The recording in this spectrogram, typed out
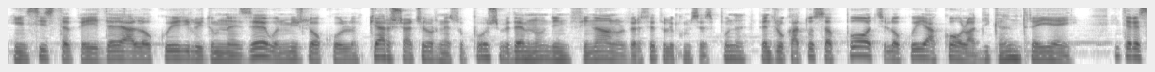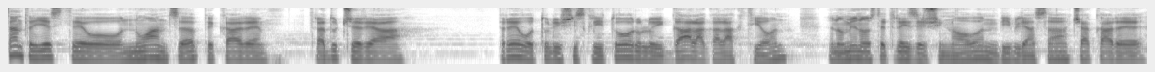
insistă pe ideea locuirii lui Dumnezeu în mijlocul chiar și a celor nesupuși, vedem, nu, din finalul versetului cum se spune, pentru ca tu să poți locui acolo, adică între ei. Interesantă este o nuanță pe care traducerea preotului și scriitorului Gala Galaction în 1939 în Biblia sa, cea care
